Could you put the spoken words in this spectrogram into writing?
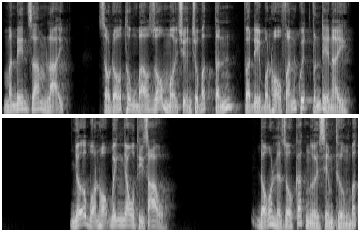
mà nên giam lại. Sau đó thông báo rõ mọi chuyện cho Bắc Tấn và để bọn họ phán quyết vấn đề này. Nhỡ bọn họ bênh nhau thì sao? Đó là do các người xem thường Bắc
